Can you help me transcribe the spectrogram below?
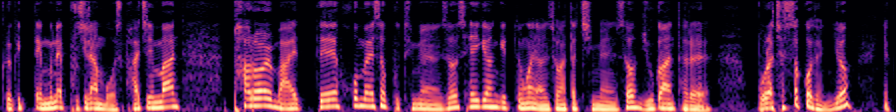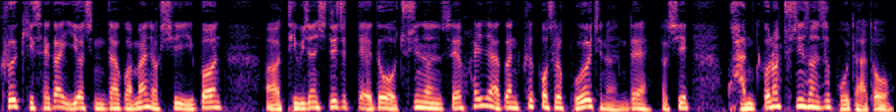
그렇기 때문에 부진한 모습. 하지만 8월 말 때 홈에서 붙으면서 3경기 동안 연속 안타 치면서 6안타를 몰아쳤었거든요. 그 기세가 이어진다고 하면 역시 이번 어, 디비전 시리즈 때도 추진 선수의 활약은 클 것으로 보여지는데 역시 관건은 추진 선수보다도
